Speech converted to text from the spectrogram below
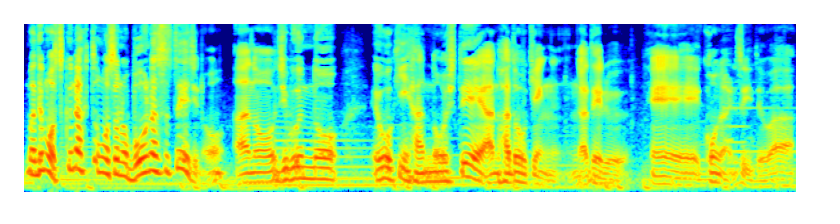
まあでも少なくともそのボーナスステージの、あの、自分の動きに反応して、あの、波動拳が出る、えー、コーナーについては、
